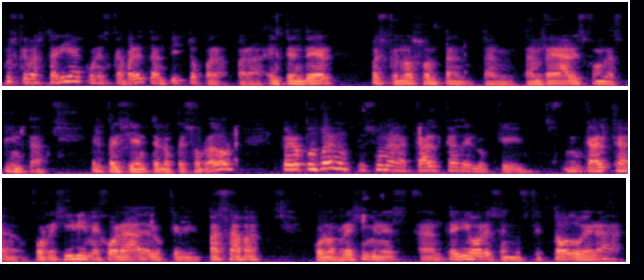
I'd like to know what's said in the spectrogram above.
pues que bastaría con excavar tantito para, para entender, pues, que no son tan, tan, tan reales como las pinta el presidente López Obrador. Pero, pues, bueno, es una calca de lo que, calca corregida y mejorada de lo que pasaba con los regímenes anteriores en los que todo era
